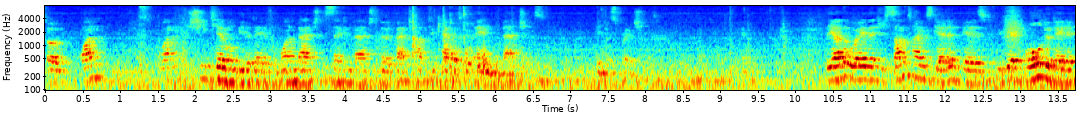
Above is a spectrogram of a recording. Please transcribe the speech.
So one, one sheet here will be the data from one batch, the second batch, third batch, up to capital N batches in your spreadsheet. The other way that you sometimes get it is you get all your data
